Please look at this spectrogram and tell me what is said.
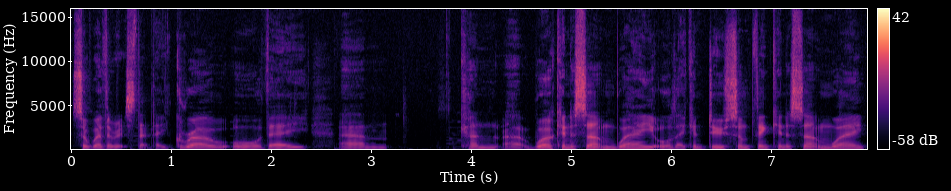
So whether it's that they grow or they um, can uh, work in a certain way or they can do something in a certain way.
